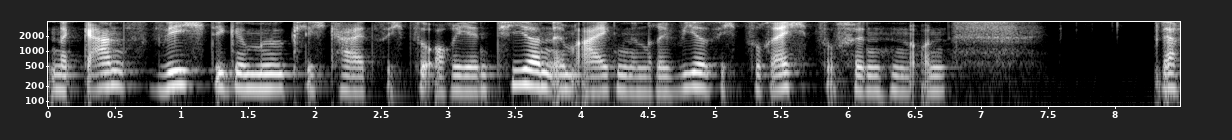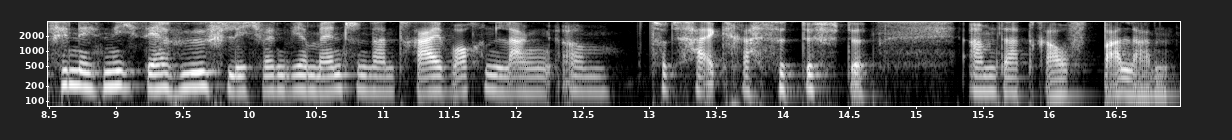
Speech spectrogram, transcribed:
eine ganz wichtige Möglichkeit, sich zu orientieren im eigenen Revier, sich zurechtzufinden. Und da finde ich es nicht sehr höflich, wenn wir Menschen dann drei Wochen lang ähm, total krasse Düfte ähm, da drauf ballern.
